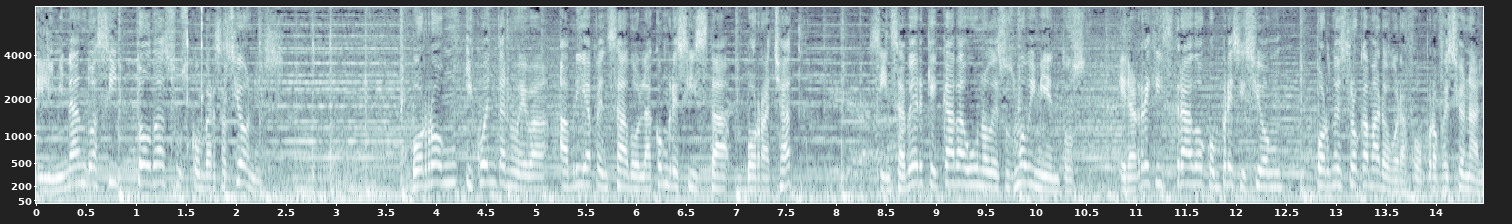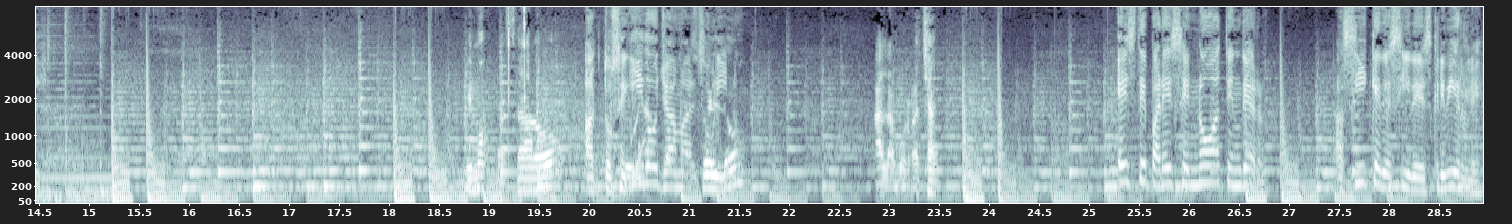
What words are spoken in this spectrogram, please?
eliminando así todas sus conversaciones. Borrón y cuenta nueva habría pensado la congresista Borrachat, sin saber que cada uno de sus movimientos era registrado con precisión por nuestro camarógrafo profesional. Acto seguido llama al suelo a la borrachada. Este parece no atender, así que decide escribirle.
